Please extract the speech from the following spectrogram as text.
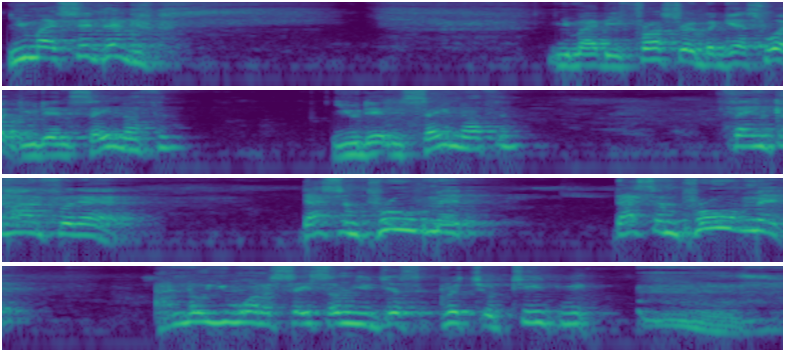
You might sit there. You might be frustrated, but guess what? You didn't say nothing. You didn't say nothing. Thank God for that. That's improvement. That's improvement. I know you want to say something, you just grit your teeth. Mm.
